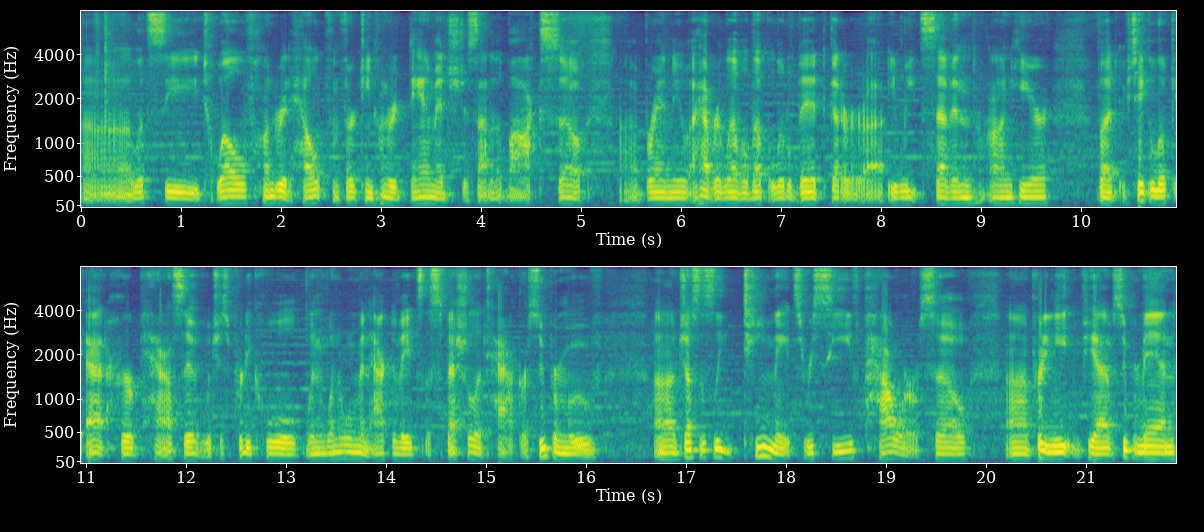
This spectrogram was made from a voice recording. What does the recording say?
uh, let's see, 1200 health and 1300 damage just out of the box. So, uh, brand new. I have her leveled up a little bit, got her uh, Elite 7 on here. But if you take a look at her passive, which is pretty cool, when Wonder Woman activates a special attack or super move, uh, Justice League teammates receive power. So, uh, pretty neat if you have Superman,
